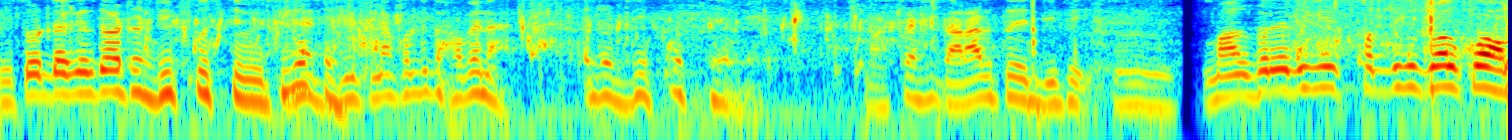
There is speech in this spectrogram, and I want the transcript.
ভিতরটা কিন্তু একটু ডিপ করতে হবে ঠিক আছে? ডিপ না করলে তো হবে না। একটু ডিপ করতে হবে। মাছটা এসে দাঁড়াবে তো এই ডিপে মাছ ধরে দিকে সব দিকে জল কম।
